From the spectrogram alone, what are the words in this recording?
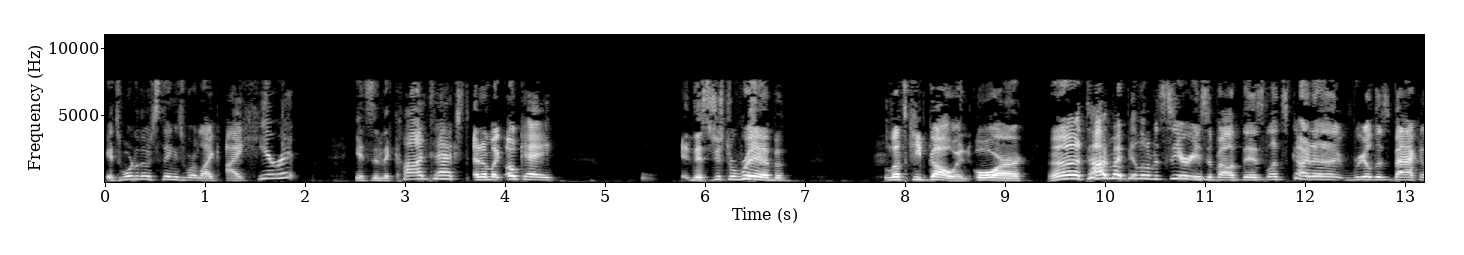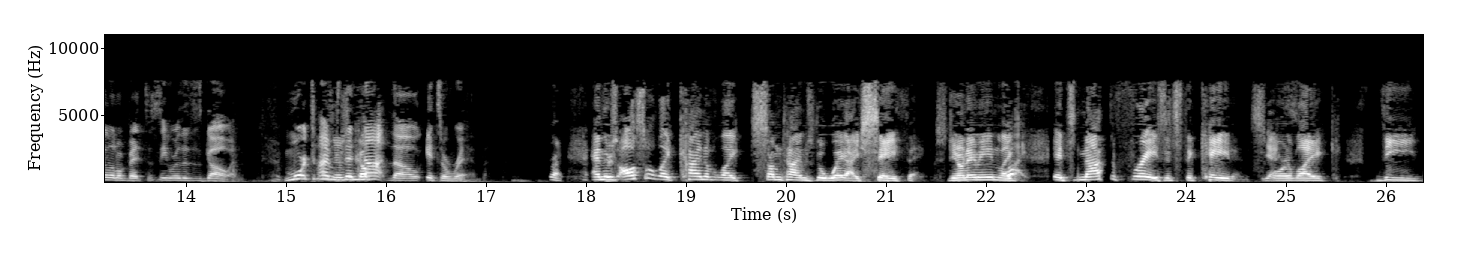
It's one of those things where like I hear it, it's in the context, and I'm like, okay, this is just a rib. Let's keep going. Or uh, Todd might be a little bit serious about this. Let's kind of reel this back a little bit to see where this is going. More times There's than couple- not, though, it's a rib. Right. And there's also like kind of like sometimes the way I say things. Do you know what I mean? Like Right. it's not the phrase, it's the cadence. Yes. Or like the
